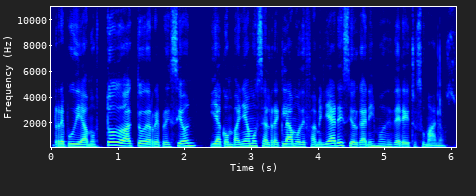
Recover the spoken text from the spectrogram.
repudiamos todo acto de represión y acompañamos el reclamo de familiares y organismos de derechos humanos.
